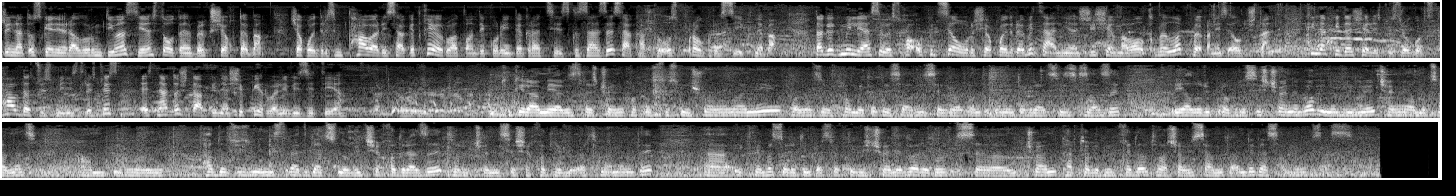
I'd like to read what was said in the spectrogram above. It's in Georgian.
ტრინატოს გენერალურ მდივანს იან სტოლტენბერგს შეხვდება. შეხვედრის მთავარი საკითხი ევროატლანტიკური ინტეგრაციის გზაზე საქართველოს პროგრესი იქნება. დაგეგმილია ასევე სხვა ოფიციალური შეხვედრები ალიანსში შემავალ ყველა ქვეყნის ელჩთან. თინა ხიდაშელისთვის, როგორც თავდაცვის მინისტრისთვის, ეს ნატო შტაბ-ბინაში პირველი ვიზიტია. კი რამე არის დღეს ჩვენი ქვეყნისთვის მნიშვნელოვანი, ყველაზე უფრო მეტად ეს არის ევროატლანტიკური ინტეგრაციის გზაზე რეალური პროგრესის ჩვენება, ბუნებრივია ჩემი ამოცანაც ამ პირველ თავდაცვის მინისტრად გაცნობით შეხვედრაზე, თორემ ჩვენ ისე შეხვედრილი ვართ მანამდე, იქნება სწორედ იმ პერსპექტივის ჩვენება, როგორც ჩვენ ქართველები ვხედავთ ვარშავის სამიტამდე გასავლელ გზას.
